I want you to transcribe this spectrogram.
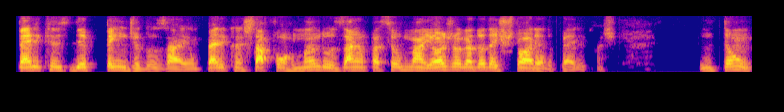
Pelicans depende do Zion. Pelicans está formando o Zion para ser o maior jogador da história do Pelicans. Então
